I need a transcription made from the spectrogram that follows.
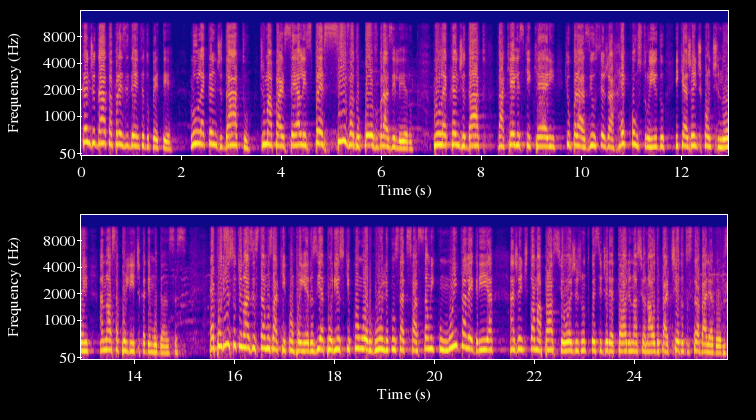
candidato a presidente do PT. Lula é candidato de uma parcela expressiva do povo brasileiro. Lula é candidato daqueles que querem que o Brasil seja reconstruído e que a gente continue a nossa política de mudanças. É por isso que nós estamos aqui, companheiros, e é por isso que, com orgulho, com satisfação e com muita alegria, a gente toma posse hoje junto com esse Diretório Nacional do Partido dos Trabalhadores.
